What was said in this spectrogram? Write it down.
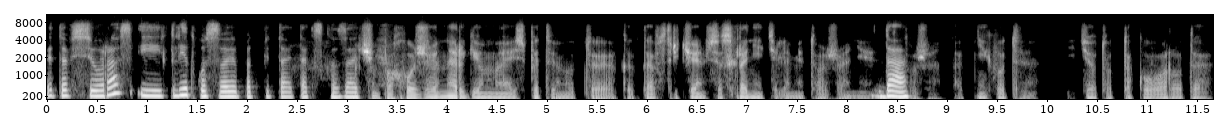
это все раз и клетку свою подпитать, так сказать. Очень похожую энергию мы испытываем, вот, э, когда встречаемся с хранителями тоже. Они Да, тоже от них вот э, идет вот такого рода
